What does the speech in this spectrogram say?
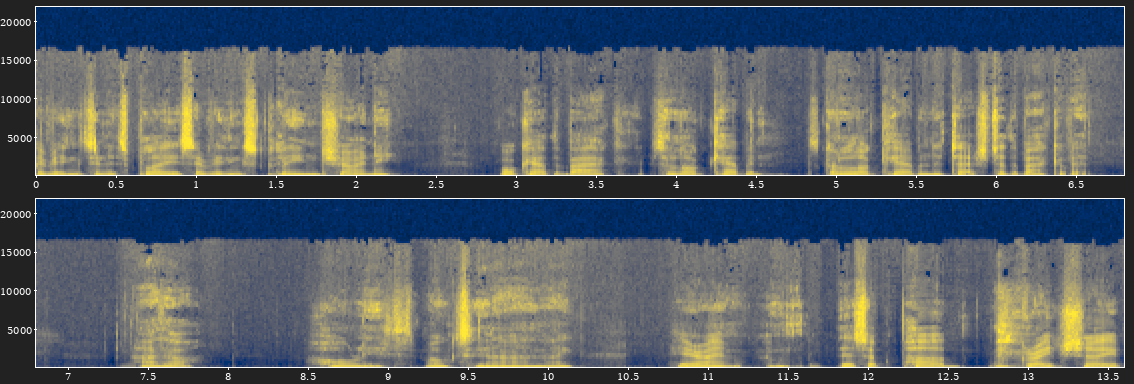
everything's in its place. Everything's clean, shiny. Walk out the back. It's a log cabin. It's got a log cabin attached to the back of it. I thought, holy smokes! You know, like here I am. There's a pub in great shape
